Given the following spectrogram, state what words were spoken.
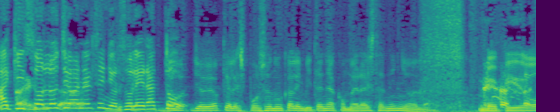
Aquí Está solo invitada. llevan al señor Solera todo. yo veo que el esposo nunca le invita ni a comer a esta niñola. Me pido...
